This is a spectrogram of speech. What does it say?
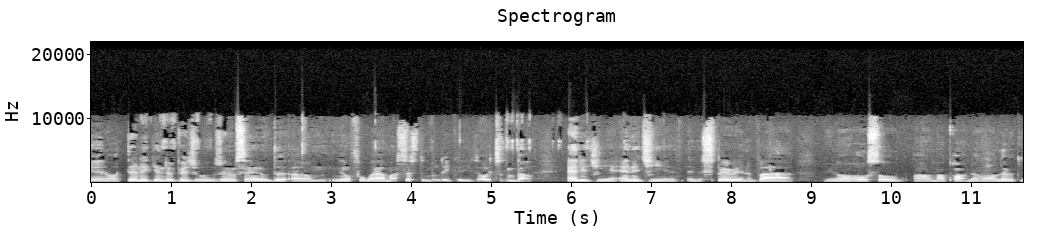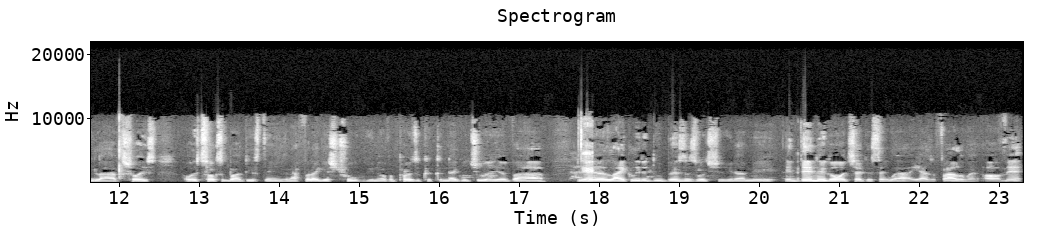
and authentic individuals. You know what I'm saying? The um, you know, for a while, my sister Malika, he's always talking about energy and energy and, and the spirit and the vibe. You know, also um, my partner on Lyrically Live, Choice, always talks about these things, and I feel like it's true. You know, if a person could connect with you and your vibe, Yeah. they're likely to do business with you. You know what I mean? And then they go and check and say, "Wow, he has a following. Oh man,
